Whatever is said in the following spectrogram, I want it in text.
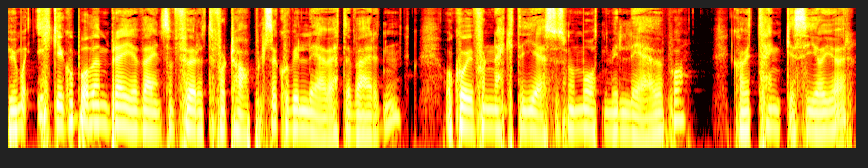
Vi må ikke gå på den brede veien som fører til fortapelse, hvor vi lever etter verden, og hvor vi fornekter Jesus med måten vi lever på, hva vi tenker, sier og gjør.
